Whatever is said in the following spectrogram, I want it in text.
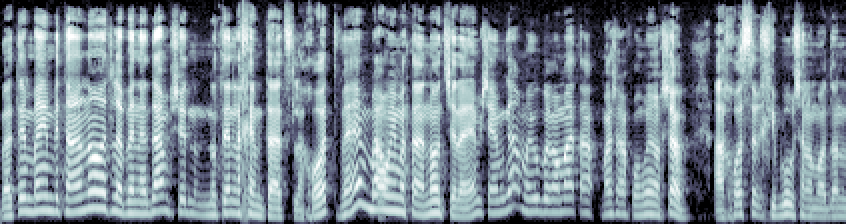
ואתם באים בטענות לבן אדם שנותן לכם את ההצלחות, והם באו עם הטענות שלהם, שהם גם היו ברמת מה שאנחנו אומרים עכשיו, החוסר חיבור של המועדון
